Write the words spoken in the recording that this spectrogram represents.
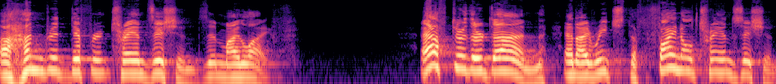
a hundred different transitions in my life. After they're done and I reach the final transition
